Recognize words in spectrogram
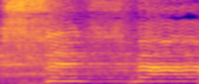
Since my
